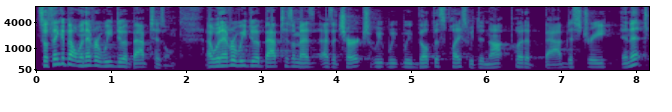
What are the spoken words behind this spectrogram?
So think about whenever we do a baptism. Uh, whenever we do a baptism as, as a church, we, we, we built this place. We did not put a baptistry in it.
